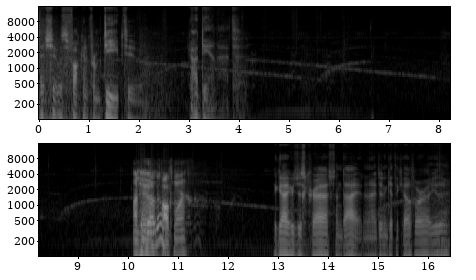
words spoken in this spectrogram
That shit was fucking from deep too. God damn it. On Where'd who? Baltimore? The guy who just crashed and died, and I didn't get the kill for it either.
